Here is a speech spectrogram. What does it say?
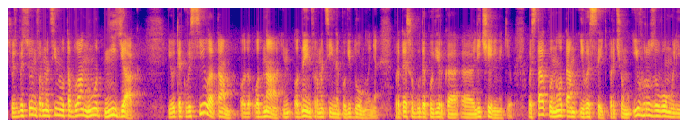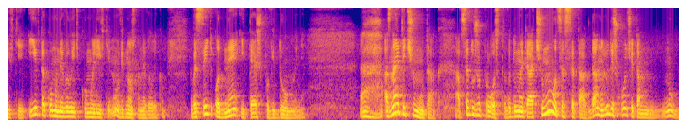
що ось без цього інформаційного табла ну от ніяк. І от як висіла там одна, одне інформаційне повідомлення про те, що буде повірка е, лічильників, ось так воно там і висить. Причому і в грузовому ліфті, і в такому невеличкому ліфті, ну відносно невеликому, висить одне і те ж повідомлення. А знаєте чому так? А все дуже просто. Ви думаєте, а чому це все так? Да? Ну, люди ж хочуть там, ну,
